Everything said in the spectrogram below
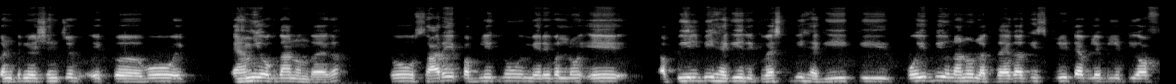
ਕੰਟੀਨਿਊਏਸ਼ਨ ਚ ਇੱਕ ਉਹ ਇੱਕ ਅਹਿਮ ਯੋਗਦਾਨ ਹੁੰਦਾ ਹੈਗਾ। ਤੋ ਸਾਰੇ ਪਬਲਿਕ ਨੂੰ ਮੇਰੇ ਵੱਲੋਂ ਇਹ ਅਪੀਲ ਵੀ ਹੈਗੀ ਰਿਕਵੈਸਟ ਵੀ ਹੈਗੀ ਕਿ ਕੋਈ ਵੀ ਉਹਨਾਂ ਨੂੰ ਲੱਗਦਾ ਹੈਗਾ ਕਿ ਸਟਰੀਟ ਅਵੇਲੇਬਿਲਿਟੀ ਆਫ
